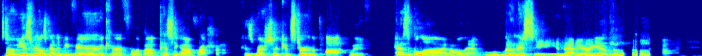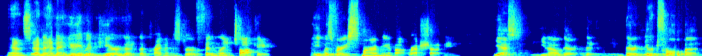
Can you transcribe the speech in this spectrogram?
so Israel's got to be very careful about pissing off Russia because Russia can stir the pot with Hezbollah and all that lunacy in that area of the world. And, and, and then you even hear the, the prime minister of Finland talking. He was very smarmy about Russia. I mean, yes, you know, they're, they're neutral, but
